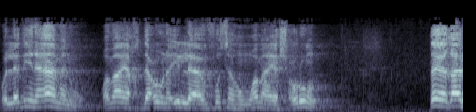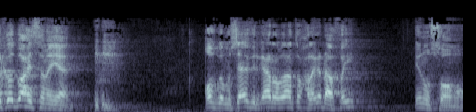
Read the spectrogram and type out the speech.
waladiina aamanuu wamaa yakhdacuuna ila anfusahum wamaa yashcuruun dadka qaarkood ba waxay sameeyaan. Qofka musaafirka aan rabadaanta waxaa laga dhaafay inuu soomo.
